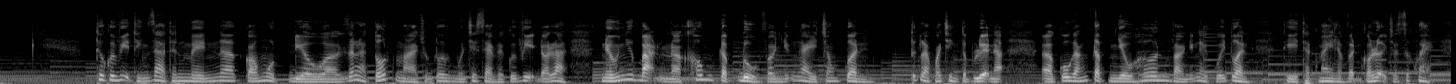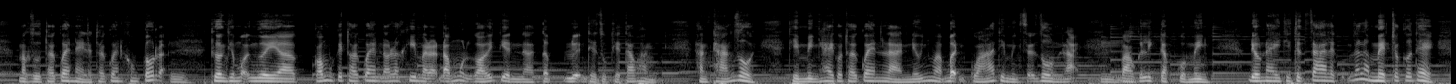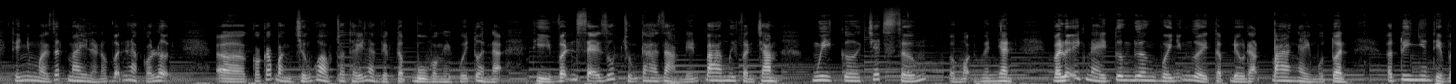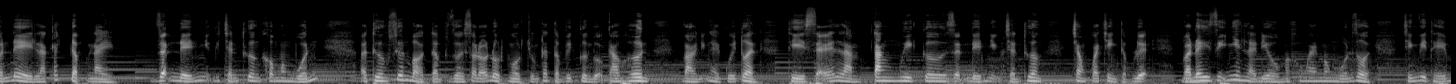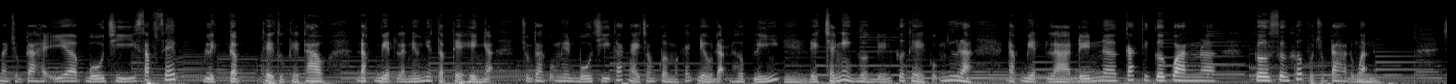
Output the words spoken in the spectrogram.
Thưa quý vị thính giả thân mến, à, có một điều à, rất là tốt mà chúng tôi muốn chia sẻ với quý vị đó là nếu như bạn à, không tập đủ vào những ngày trong tuần tức là quá trình tập luyện ạ. À, cố gắng tập nhiều hơn vào những ngày cuối tuần thì thật may là vẫn có lợi cho sức khỏe. Mặc dù thói quen này là thói quen không tốt ạ. Ừ. thường thì mọi người à, có một cái thói quen đó là khi mà đã đóng một gói tiền à, tập luyện thể dục thể thao hàng hàng tháng rồi thì mình hay có thói quen là nếu như mà bận quá thì mình sẽ dồn lại ừ. vào cái lịch tập của mình. Điều này thì thực ra là cũng rất là mệt cho cơ thể thế nhưng mà rất may là nó vẫn là có lợi. À, có các bằng chứng khoa học cho thấy là việc tập bù vào ngày cuối tuần ạ thì vẫn sẽ giúp chúng ta giảm đến 30% nguy cơ chết sớm ở mọi nguyên nhân và lợi ích này tương đương với những người tập đều đặn 3 ngày một tuần. À, tuy nhiên thì vấn đề là cách tập này dẫn đến những cái chấn thương không mong muốn. À, thường xuyên bỏ tập rồi sau đó đột ngột chúng ta tập với cường độ cao hơn vào những ngày cuối tuần thì sẽ làm tăng nguy cơ dẫn đến những chấn thương trong quá trình tập luyện và ừ. đây dĩ nhiên là điều mà không ai mong muốn rồi. Chính vì thế mà chúng ta hãy à, bố trí sắp xếp lịch tập thể dục thể thao, đặc biệt là nếu như tập thể hình ạ, chúng ta cũng nên bố trí các ngày trong tuần một cách đều đặn hợp lý ừ. để tránh ảnh hưởng đến cơ thể cũng như là đặc biệt là đến à, các cái cơ quan cơ xương khớp của chúng ta đúng không ừ. ạ?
